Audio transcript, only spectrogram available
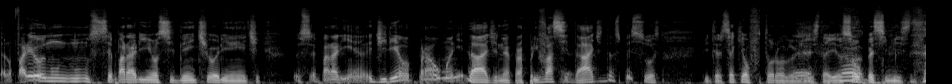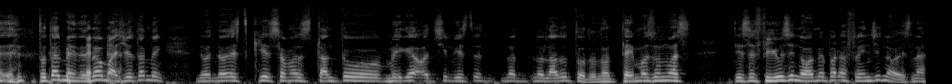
Eu não faria, eu não, não separaria em Ocidente e Oriente. Eu separaria, eu diria, para a humanidade, né? Para a privacidade das pessoas. Peter, você que é o futurologista é, e eu não, sou o pessimista. Totalmente. Não, mas eu também. Não, não é que somos tanto mega otimistas no, no lado todo. Não temos umas desafios enormes para frente de nós, né?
